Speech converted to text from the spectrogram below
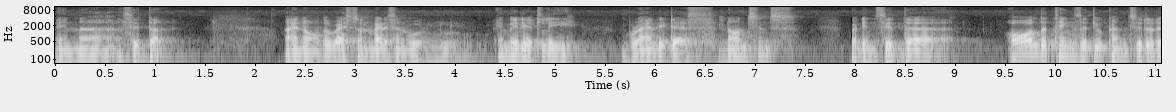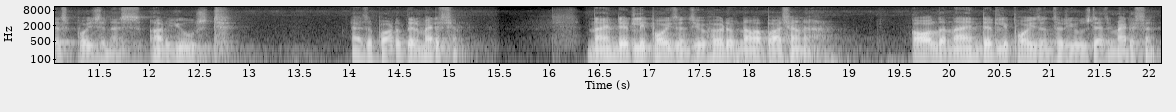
in uh, Siddha. I know the Western medicine will immediately brand it as nonsense, but in Siddha, all the things that you consider as poisonous are used as a part of their medicine. Nine deadly poisons, you've heard of Navapashana. All the nine deadly poisons are used as medicine.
